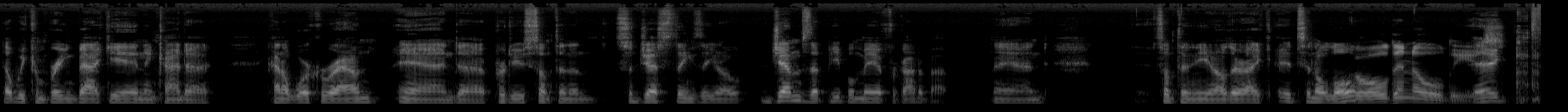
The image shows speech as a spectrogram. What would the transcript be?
that we can bring back in and kind of kind of work around and uh, produce something and suggest things that you know gems that people may have forgot about and something you know they're like it's in a lull Golden oldies. Ex-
